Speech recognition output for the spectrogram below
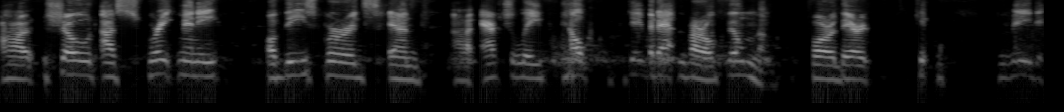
uh, showed us great many of these birds and uh, actually helped David Attenborough film them for their mating.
